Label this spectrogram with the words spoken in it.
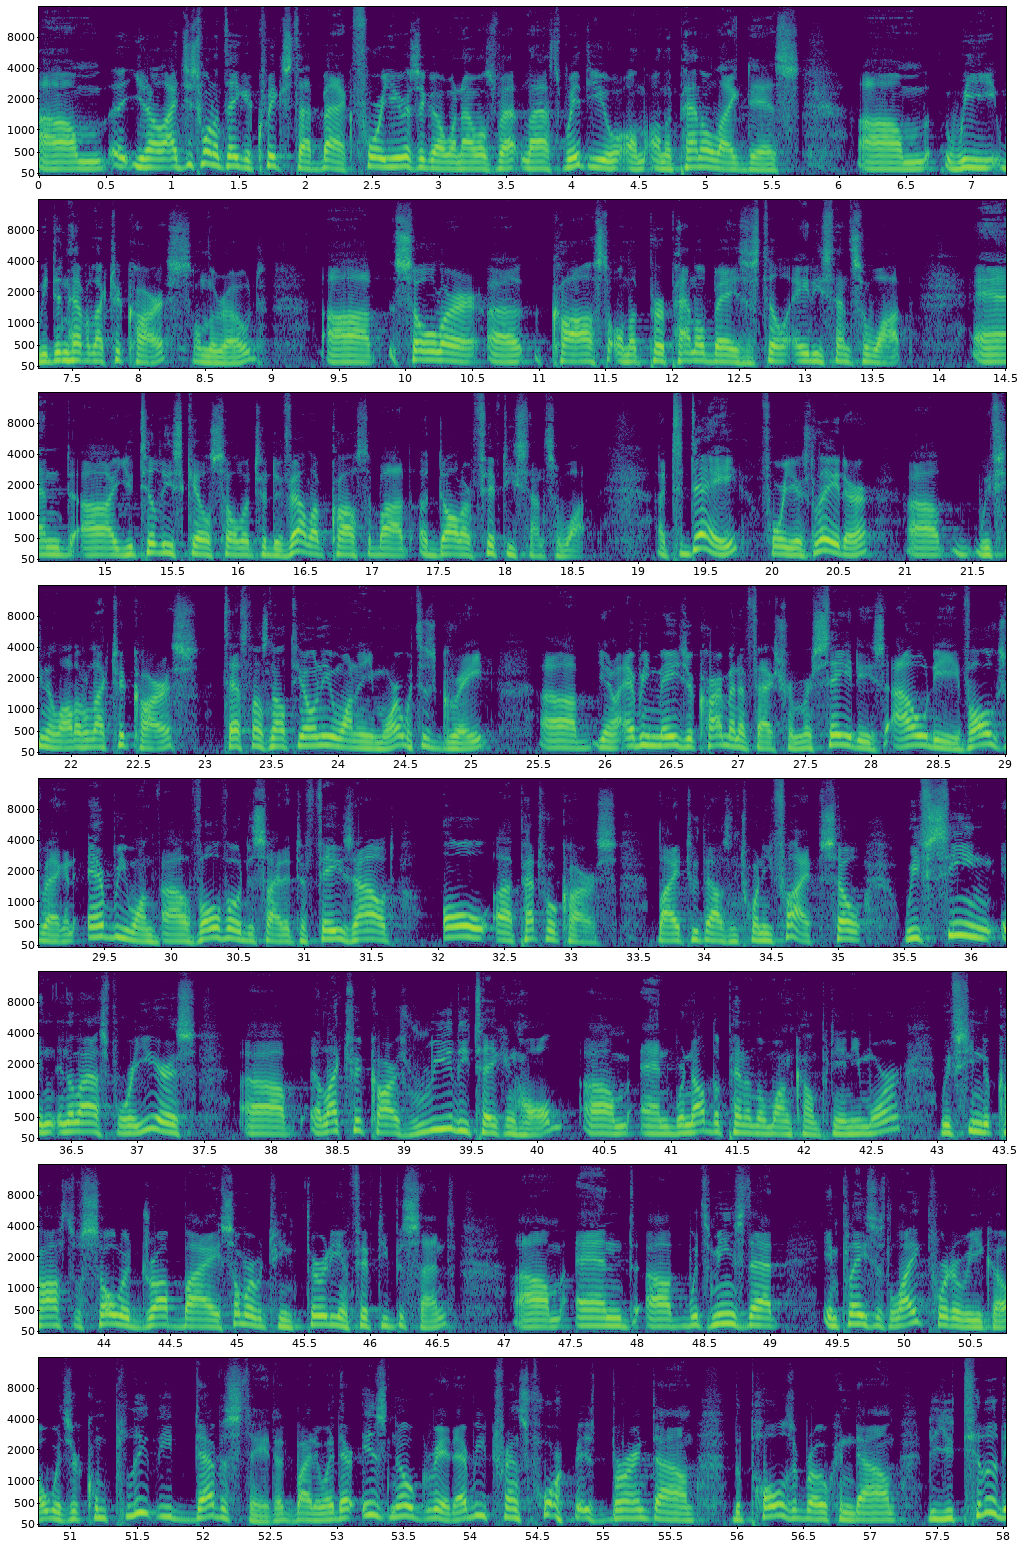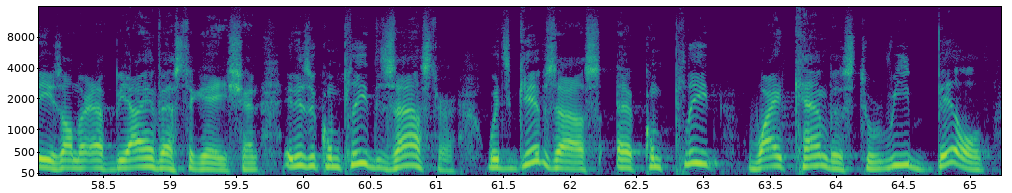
um, you know, I just want to take a quick step back. Four years ago, when I was last with you on, on a panel like this, um, we, we didn't have electric cars on the road. Uh, solar uh, cost on a per panel basis is still 80 cents a watt. And uh, utility scale solar to develop costs about $1.50 a watt. Uh, today, four years later, uh, we've seen a lot of electric cars. Tesla's not the only one anymore, which is great. Uh, you know, every major car manufacturer, Mercedes, Audi, Volkswagen, everyone, uh, Volvo decided to phase out all uh, petrol cars by 2025. So we've seen in, in the last four years uh, electric cars really taking hold, um, and we're not dependent on one company anymore. We've seen the cost of solar drop by somewhere between 30 and 50 percent. Um, and uh, which means that in places like Puerto Rico, which are completely devastated, by the way, there is no grid. Every transformer is burned down, the poles are broken down, the utilities under FBI investigation. It is a complete disaster, which gives us a complete white canvas to rebuild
